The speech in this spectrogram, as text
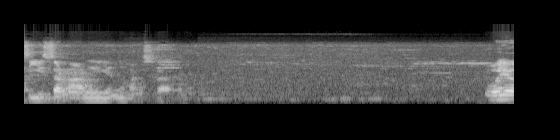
സീസണാണ് എന്ന് മനസ്സിലാക്കണം. ഒരു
